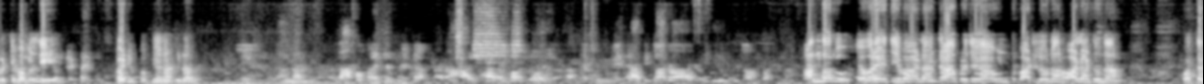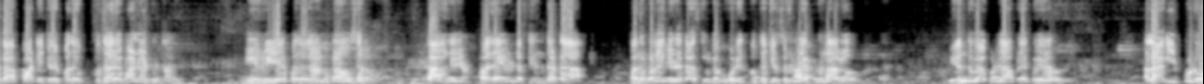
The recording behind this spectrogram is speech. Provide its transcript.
పెట్టి మమ్మల్ని బయటకు పంపించారు అందరూ ఎవరైతే ఇవాళ గ్రామ ప్రజగా ఉంటూ పార్టీలో ఉన్నారో వాళ్ళు అంటున్నారు. కొత్తగా పార్టీ చేరి పదవి పొందారో వాళ్ళు అంటున్నారు. మీరు ఏ పదవి మాకు అవసరం కానీ పదేళ్ళ కిందట పదకొండు కిందట దుర్గమ్మ గుడి కొంత చేస్తారు మీరు ఎక్కడున్నారు మీరు ఎందుకు అప్పుడు ఆపలేకపోయారు అలాగే ఇప్పుడు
